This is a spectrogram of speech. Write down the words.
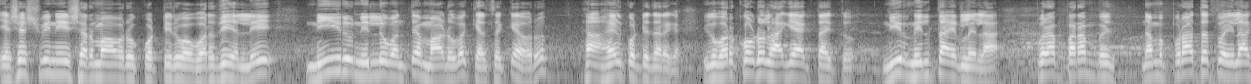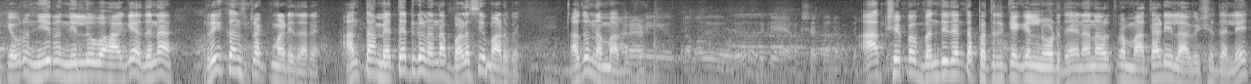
ಯಶಸ್ವಿನಿ ಶರ್ಮಾ ಅವರು ಕೊಟ್ಟಿರುವ ವರದಿಯಲ್ಲಿ ನೀರು ನಿಲ್ಲುವಂತೆ ಮಾಡುವ ಕೆಲಸಕ್ಕೆ ಅವರು ಹಾಂ, ಹೇಳ್ಕೊಟ್ಟಿದ್ದಾರೆ. ಈಗ. ಈಗ ಹಾಗೆ ಆಗ್ತಾಯಿತ್ತು ನೀರು ನಿಲ್ತಾ ಇರಲಿಲ್ಲ. ಪುರ, ಪರ, ನಮ್ಮ ಪುರಾತತ್ವ ಇಲಾಖೆಯವರು ನೀರು ನಿಲ್ಲುವ ಹಾಗೆ ಅದನ್ನು ರೀಕನ್ಸ್ಟ್ರಕ್ಟ್ ಮಾಡಿದ್ದಾರೆ. ಅಂಥ ಮೆಥಡ್ಗಳನ್ನು ಬಳಸಿ ಮಾಡಬೇಕು. ಅದು ನಮ್ಮ ಅಭಿಪ್ರಾಯ. ಆಕ್ಷೇಪ ಬಂದಿದೆ ಅಂತ ಪತ್ರಿಕೆಗಳಲ್ಲಿ ನೋಡಿದೆ. ನಾನು ಅವ್ರ ಹತ್ರ ಮಾತಾಡಿಲ್ಲ ಆ ವಿಷಯದಲ್ಲಿ.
